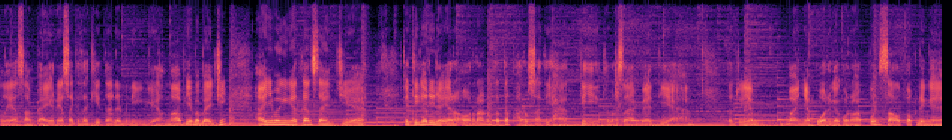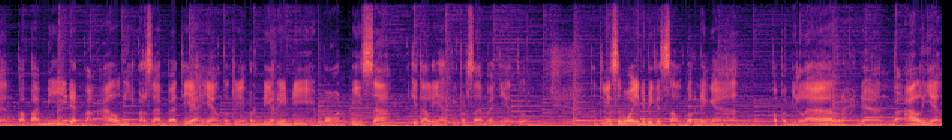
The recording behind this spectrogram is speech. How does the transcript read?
Lea sampai akhirnya sakit-sakitan dan meninggal. Maaf ya Babaji, hanya mengingatkan saja ketika di daerah orang tetap harus hati-hati. Itu ya. Tentunya banyak warga Konoha pun salpok dengan Papa B dan Bang Ali bersahabat ya yang tentunya berdiri di pohon pisang. Kita lihat nih persahabat ya tuh tentunya semuanya dibikin salpok dengan Papa Bilar dan Bang Ali yang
